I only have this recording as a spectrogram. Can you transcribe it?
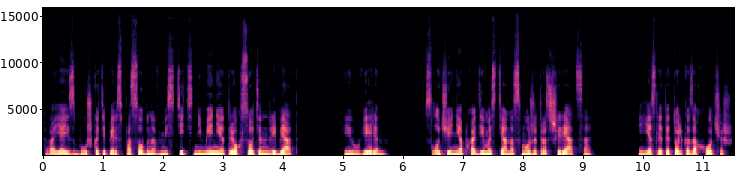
Твоя избушка теперь способна вместить не менее трех сотен ребят. И уверен, в случае необходимости она сможет расширяться. Если ты только захочешь,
